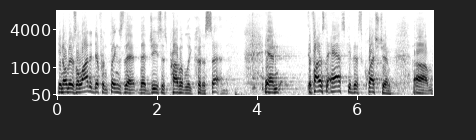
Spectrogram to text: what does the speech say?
You know, there's a lot of different things that, that Jesus probably could have said. And if I was to ask you this question, um,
